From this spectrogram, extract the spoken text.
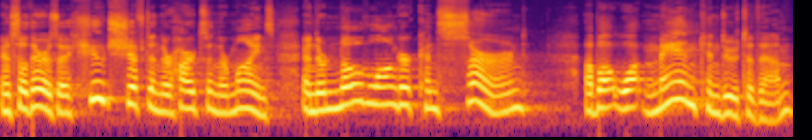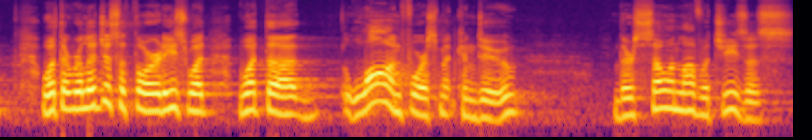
And so there is a huge shift in their hearts and their minds, and they're no longer concerned about what man can do to them, what the religious authorities, what, what the law enforcement can do. They're so in love with Jesus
